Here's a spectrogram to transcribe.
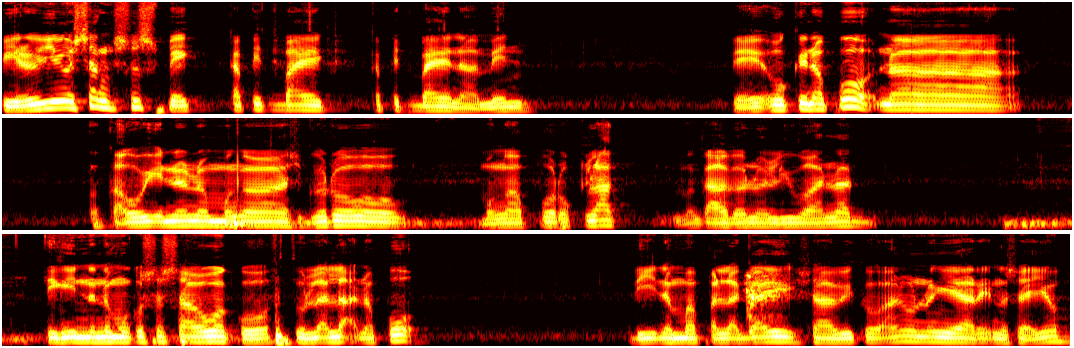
Pero yung isang suspect, kapitbahay, kapitbahay namin. Eh, okay na po na makauwi na ng mga siguro mga 4 o'clock, magagano liwanag. Tingin na naman ko sa sawa ko, tulala na po. Di na mapalagay. Sabi ko, ano nangyari na sa iyo?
